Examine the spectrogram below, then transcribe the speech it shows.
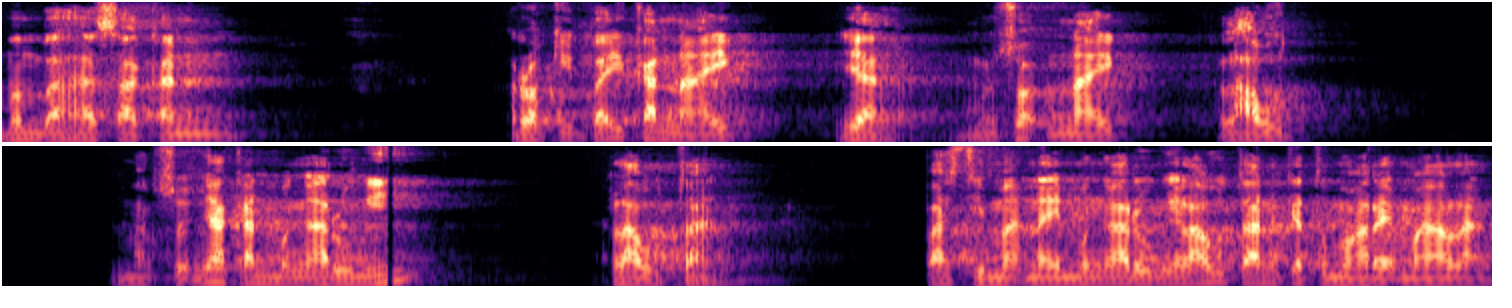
Membahasakan Rocky Bay kan naik, ya, masuk naik laut. Maksudnya akan mengarungi lautan. Pasti maknai mengarungi lautan ketemu arek Malang.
